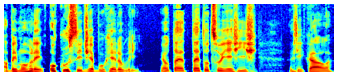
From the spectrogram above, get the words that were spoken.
aby mohli okusit, že Bůh je dobrý. Jo, to, je, to je to, co Ježíš říkal,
